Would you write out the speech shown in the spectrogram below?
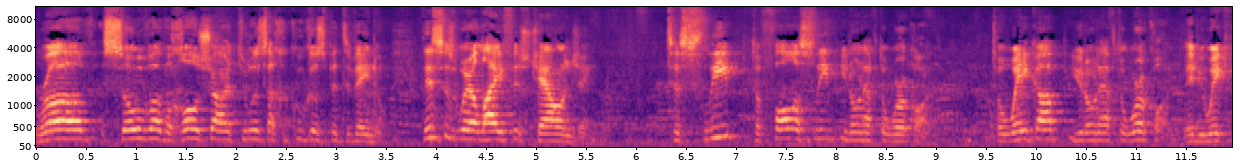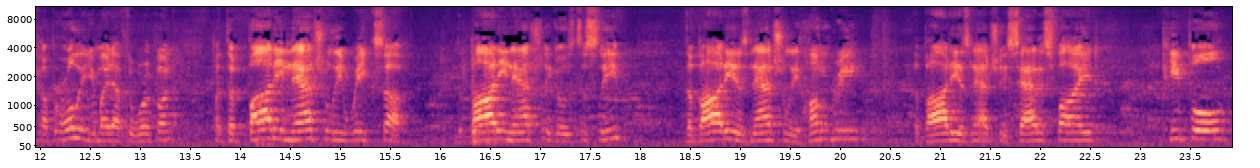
rav sova v'chol shar tumas hachakukos b'tevenu. This is where life is challenging. To sleep, to fall asleep, you don't have to work on. To wake up, you don't have to work on. Maybe waking up early, you might have to work on. But the body naturally wakes up. The body naturally goes to sleep. The body is naturally hungry. The body is naturally satisfied. People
